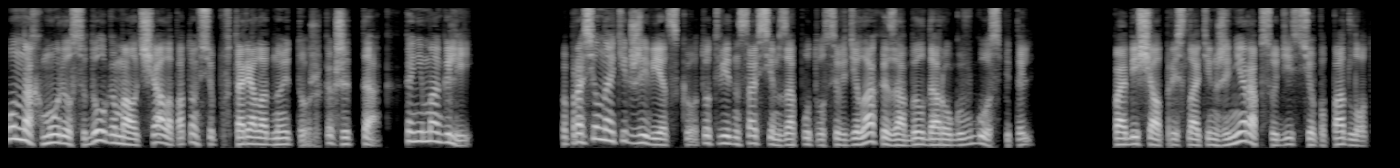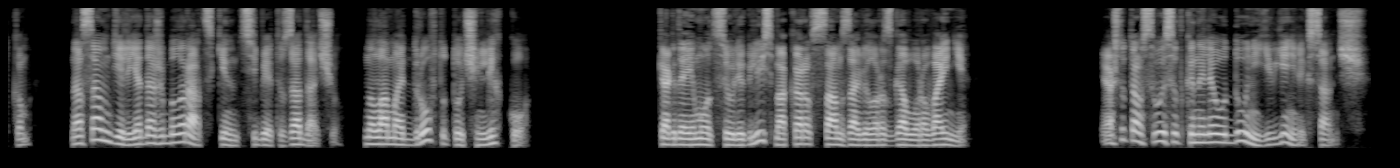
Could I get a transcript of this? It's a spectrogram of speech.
Он нахмурился, долго молчал, а потом все повторял одно и то же. Как же так? Как они могли? Попросил найти Джевецкого, тот, видно, совсем запутался в делах и забыл дорогу в госпиталь. Пообещал прислать инженера обсудить все по подлодкам. На самом деле, я даже был рад скинуть себе эту задачу. Наломать дров тут очень легко. Когда эмоции улеглись, Макаров сам завел разговор о войне. «А что там с высадкой на Леодуне, Евгений Александрович?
